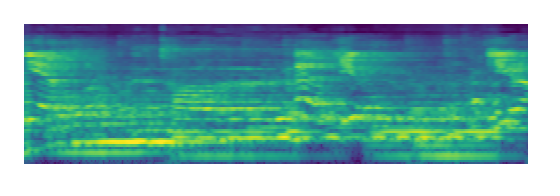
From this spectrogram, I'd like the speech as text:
Нет. Киру. Кира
